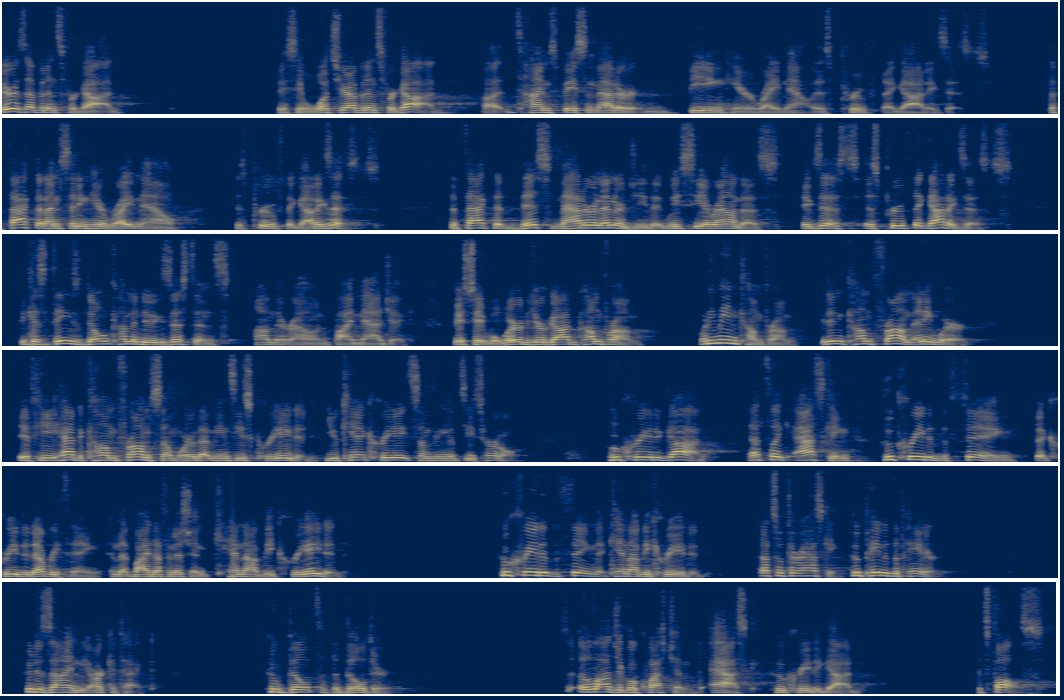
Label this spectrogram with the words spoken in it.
there is evidence for God. They say, well, what's your evidence for God? Uh, time, space, and matter being here right now is proof that God exists. The fact that I'm sitting here right now is proof that God exists. The fact that this matter and energy that we see around us exists is proof that God exists. Because things don't come into existence on their own by magic. They say, well, where did your God come from? What do you mean come from? He didn't come from anywhere. If he had to come from somewhere, that means he's created. You can't create something that's eternal. Who created God? That's like asking who created the thing that created everything and that by definition cannot be created. Who created the thing that cannot be created? That's what they're asking. Who painted the painter? Who designed the architect? Who built the builder? It's a logical question to ask who created God? It's false.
